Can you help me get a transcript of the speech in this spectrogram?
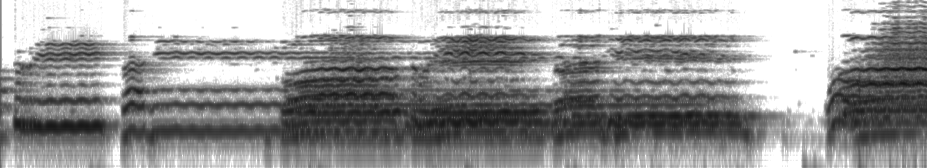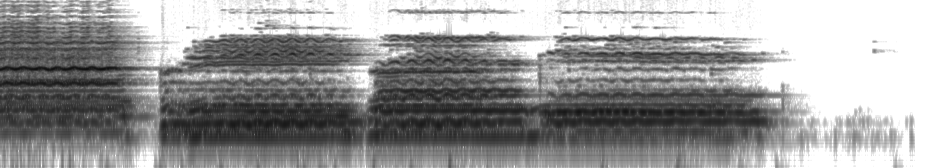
opriți-te, Opriți-te,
